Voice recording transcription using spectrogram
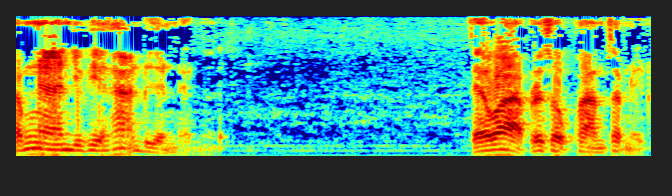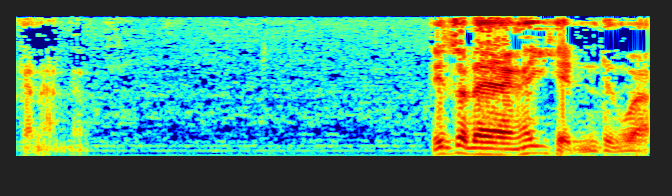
ทำงานอยู่เพียงห้าเดือนเท่านั้นแต่ว่าประสบความสำเร็จขนาดนั้นที่แสดงให้เห็นถึงว่า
